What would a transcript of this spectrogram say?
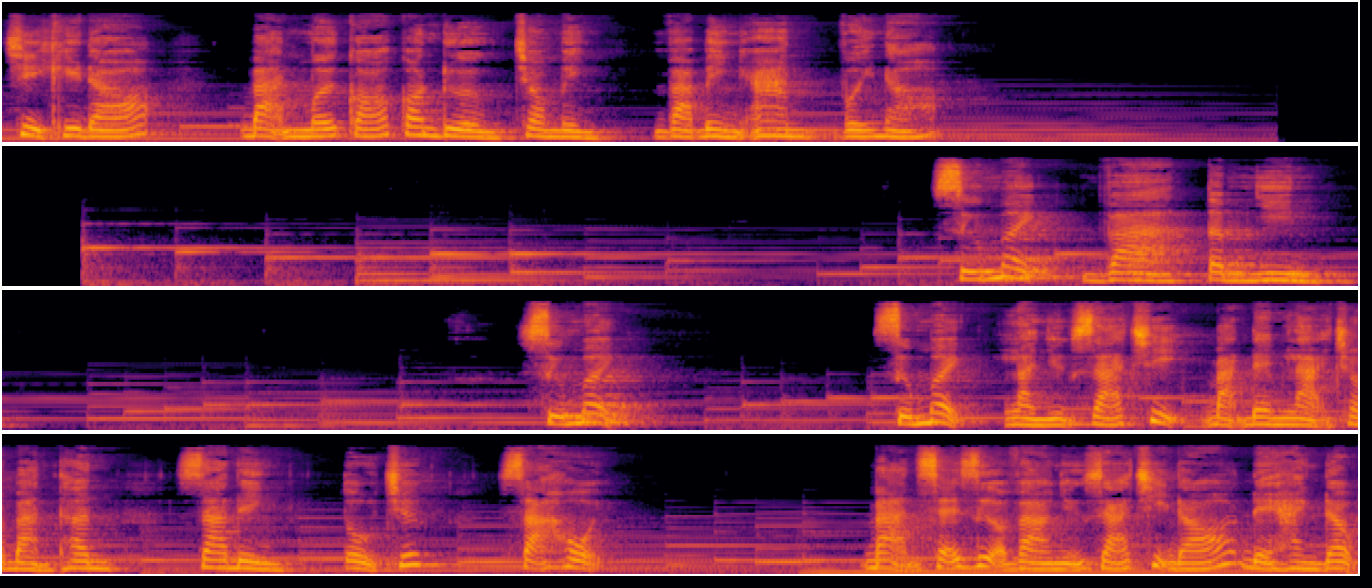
Chỉ khi đó, bạn mới có con đường cho mình và bình an với nó. Sứ mệnh và tầm nhìn. Sứ mệnh. Sứ mệnh là những giá trị bạn đem lại cho bản thân, gia đình, tổ chức, xã hội bạn sẽ dựa vào những giá trị đó để hành động,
